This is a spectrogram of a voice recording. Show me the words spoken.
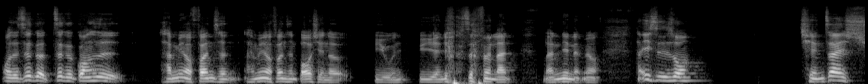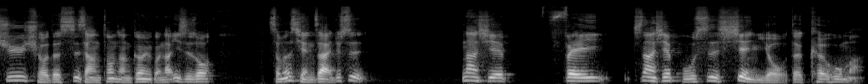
我的这个这个光是还没有翻成还没有翻成保险的语文语言就这么难 难念了没有？他意思是说，潜在需求的市场通常更为广大。意思是说，什么是潜在？就是那些非。那些不是现有的客户嘛？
